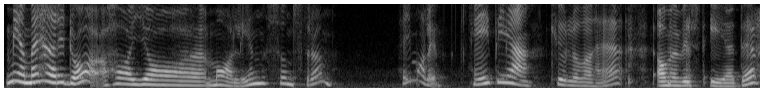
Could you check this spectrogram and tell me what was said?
Med mig här idag har jag Malin Sundström. Hej Malin! Hej Pia! Kul att vara här. Ja men visst är det.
